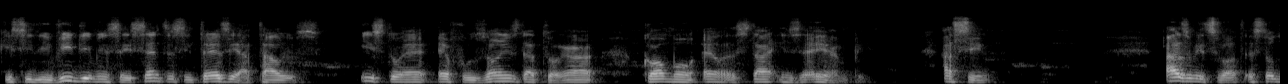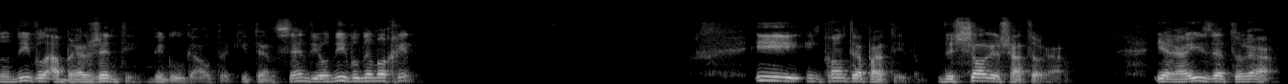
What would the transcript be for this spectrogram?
que se divide em 613 atalhos. isto é, efusões da Torá como ela está em Zerampi. Assim, as mitzvot estão no nível abrangente de Gulgalta, que transcende o nível de Mochin. E, em contrapartida, de Shoresh HaTorah, e a raiz da Torá,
